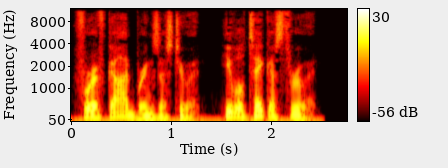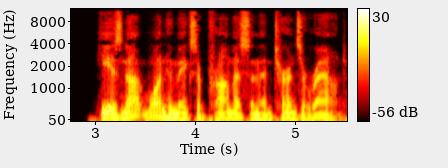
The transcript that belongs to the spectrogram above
for if God brings us to it, He will take us through it. He is not one who makes a promise and then turns around,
